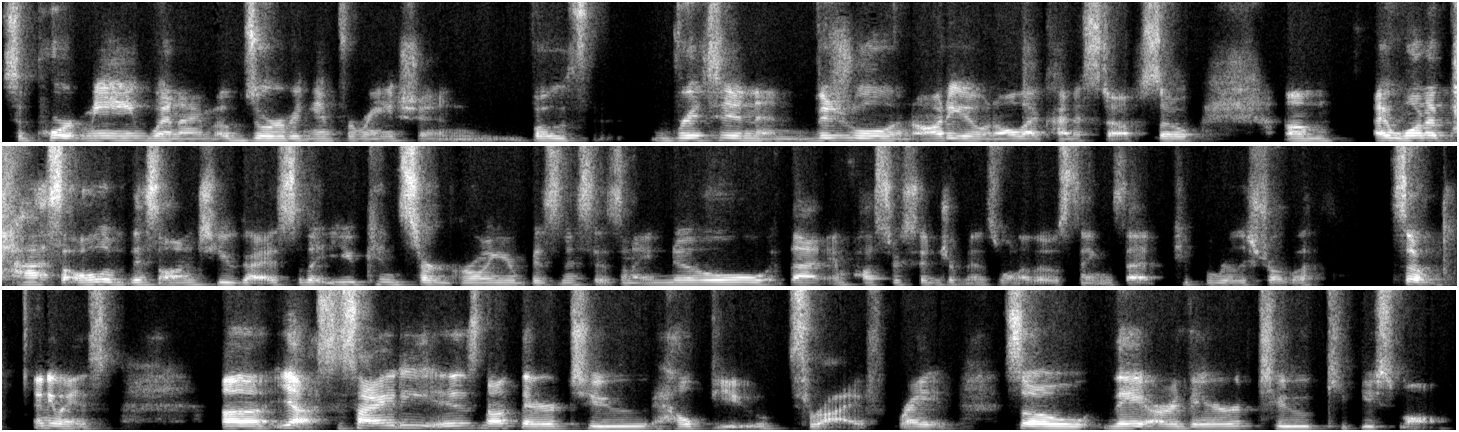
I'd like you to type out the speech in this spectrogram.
support me when I'm absorbing information, both written and visual and audio and all that kind of stuff. So um, I want to pass all of this on to you guys so that you can start growing your businesses. And I know that imposter syndrome is one of those things that people really struggle with. So, anyways, uh, yeah, society is not there to help you thrive, right? So they are there to keep you small.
